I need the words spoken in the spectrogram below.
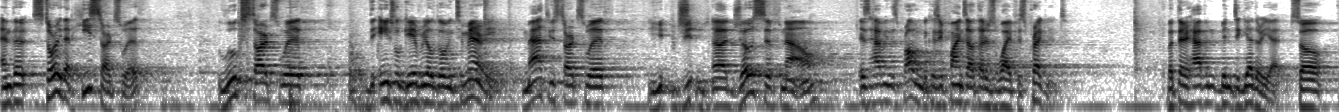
And the story that he starts with, Luke starts with the angel Gabriel going to Mary. Matthew starts with uh, Joseph now is having this problem because he finds out that his wife is pregnant. But they haven't been together yet. So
